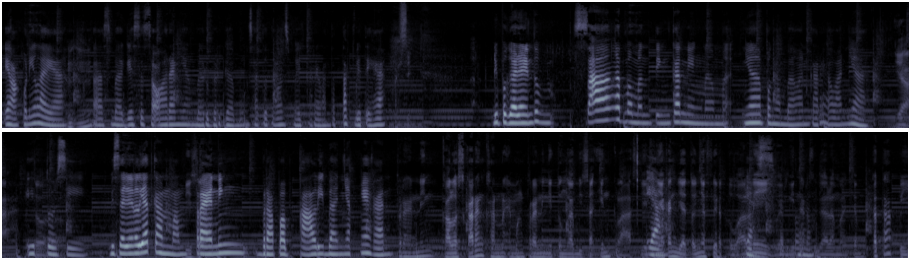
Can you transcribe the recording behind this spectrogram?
yang aku nilai ya Mhm. eh, sebagai seseorang yang baru bergabung satu tahun sebagai karyawan tetap gitu ya, Asik. di pegadaian itu sangat mementingkan yang namanya pengembangan karyawannya. Ya, Itu sih bisa dilihat kan, mam, Bisa. training berapa kali banyaknya kan? Training kalau sekarang karena emang training itu nggak bisa in class, jadinya Iya. kan jatuhnya virtual Yes, nih, webinar virtual. segala macam. Tetapi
